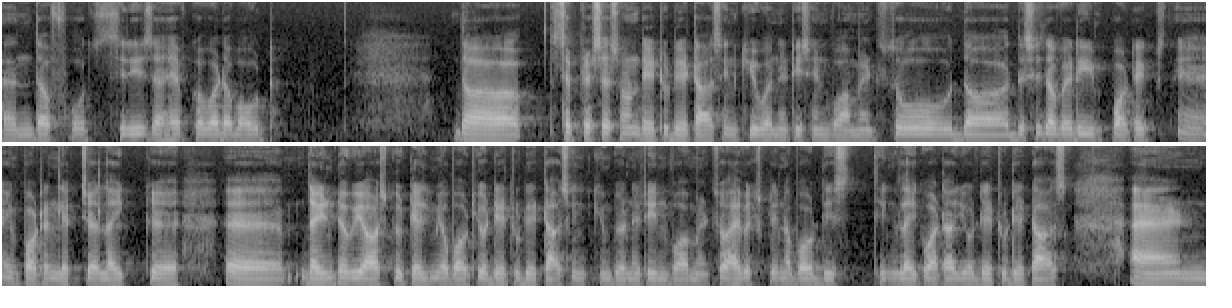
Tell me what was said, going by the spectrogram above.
and the fourth series I have covered about the separate on day-to-day tasks in Kubernetes environment. So the this is a very important uh, important lecture. Like uh, uh, the interview asks you tell me about your day-to-day tasks in Kubernetes environment. So I have explained about these things like what are your day-to-day tasks, and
